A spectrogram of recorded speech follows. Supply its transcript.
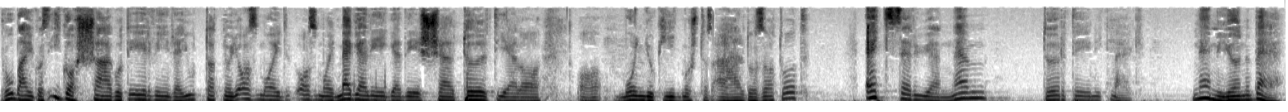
próbáljuk az igazságot érvényre juttatni, hogy az majd, az majd megelégedéssel tölti el a, a, mondjuk így most az áldozatot, egyszerűen nem történik meg. Nem jön be.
